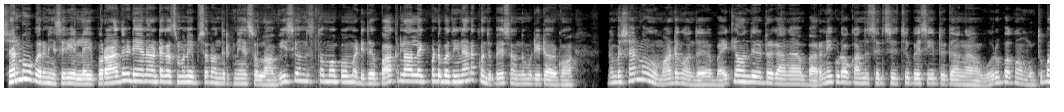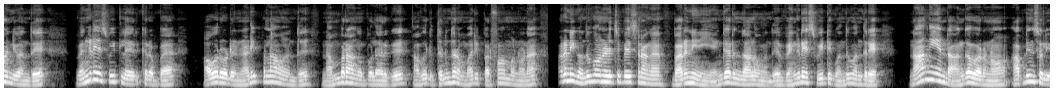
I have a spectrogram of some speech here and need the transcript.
சண்முகபரணி சீரியலில் இப்போ ஒரு அதிரடியான அட்டகாசமான எபிசோட் வந்திருக்குனே சொல்லலாம். விசி வந்து சுத்தமாக போக மாட்டேது பார்க்கலாம். லைக் பண்ணிட்டு பார்த்தீங்கன்னா கொஞ்சம் பேச வந்து முடிட்டா இருக்கும். நம்ம சண்முகம் மாட்டுக்கு வந்து பைக்கில் வந்துக்கிட்டு இருக்காங்க. பரணி கூட உட்காந்து சிரிச்சு சிரிச்சு பேசிக்கிட்டு இருக்காங்க. ஒரு பக்கம் முத்துப்பாண்டி வந்து வெங்கடேஷ் வீட்டில் இருக்கிறப்ப அவரோட நடிப்பெல்லாம் வந்து நம்புகிறாங்க போல இருக்கு. அவர் திருந்துற மாதிரி பர்ஃபார்ம் பண்ணோன்னே பரணிக்கு வந்து ஃபோன் அடித்து பேசுகிறாங்க பரணி நீ எங்கே இருந்தாலும் வந்து வெங்கடேஷ் வீட்டுக்கு வந்து வந்துரு. நாங்கள் ஏன்டா அங்கே வரணும்? அப்படின்னு சொல்லி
